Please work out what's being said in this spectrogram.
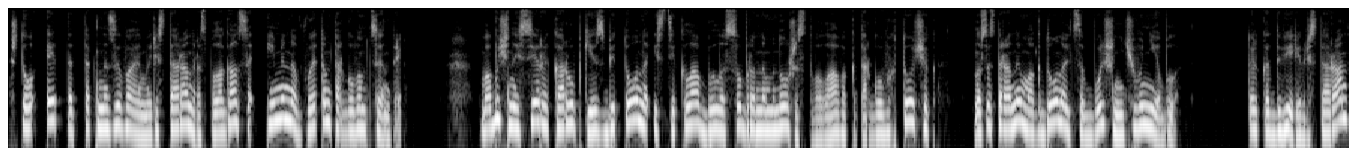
что этот так называемый ресторан располагался именно в этом торговом центре. В обычной серой коробке из бетона и стекла было собрано множество лавок и торговых точек, но со стороны Макдональдса больше ничего не было только двери в ресторан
